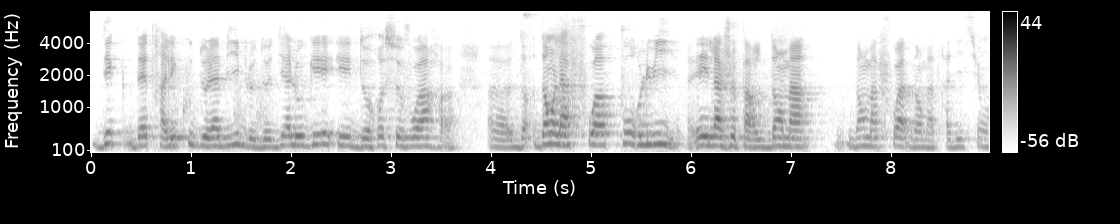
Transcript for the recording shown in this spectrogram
d'être à l'écoute de la Bible, de dialoguer et de recevoir euh, dans, la foi pour lui, et là je parle dans ma, dans ma foi, dans ma tradition,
